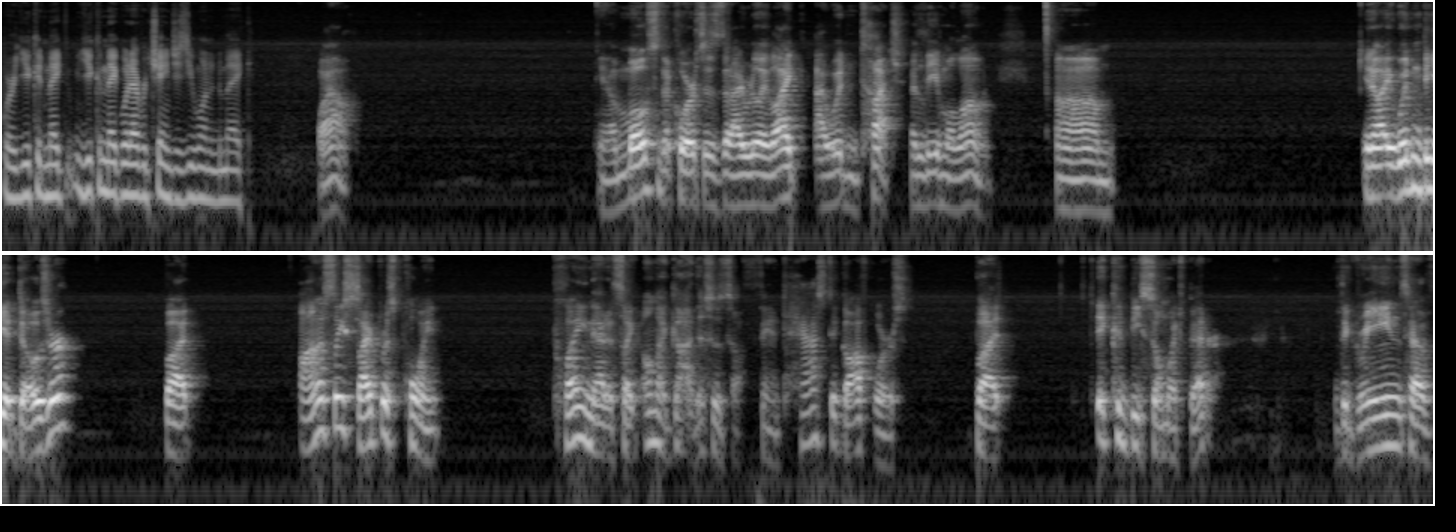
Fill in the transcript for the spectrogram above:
Where you could make you can make whatever changes you wanted to make. Wow. You know, most of the courses that I really like, I wouldn't touch. I'd leave them alone. Um, you know, it wouldn't be a dozer, but honestly, Cypress Point, playing that, it's like, oh my God, this is a fantastic golf course, but it could be so much better. The greens have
